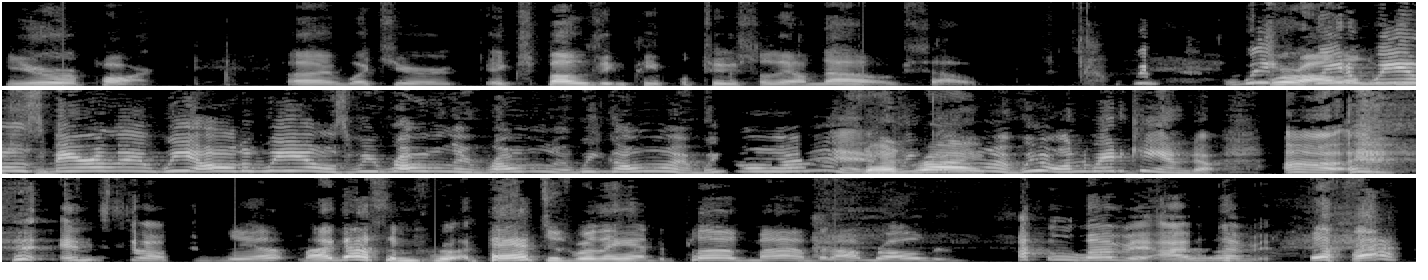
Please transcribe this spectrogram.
You're a part. Uh, what you're exposing people to, so they'll know. So we, We're all we the wheels mission. marilyn we all the wheels we rolling rolling we going we going That's we right. going. we on the way to canada uh and so yep, I got some patches where they had to plug mine, but I'm rolling. i love it i love it.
